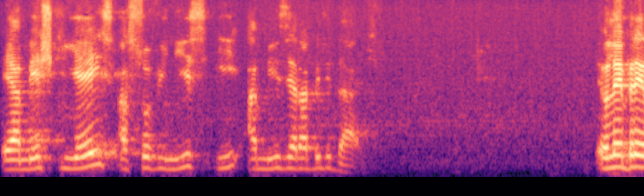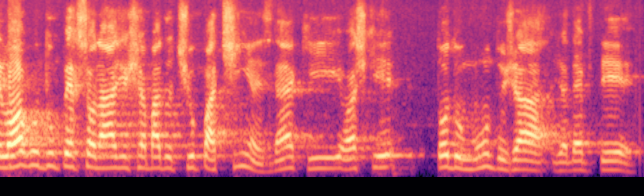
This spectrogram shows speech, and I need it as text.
é a mesquinhez, a sovinice e a miserabilidade. Eu lembrei logo de um personagem chamado Tio Patinhas, né, que eu acho que todo mundo já, já deve ter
